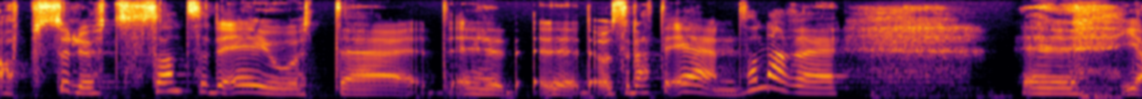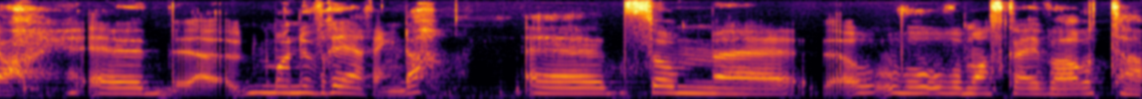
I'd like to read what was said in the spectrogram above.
Absolutt. Sant? Så det er jo et, et, et Så dette er en sånn derre ja, manøvrering, da. Som, hvor man skal ivareta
